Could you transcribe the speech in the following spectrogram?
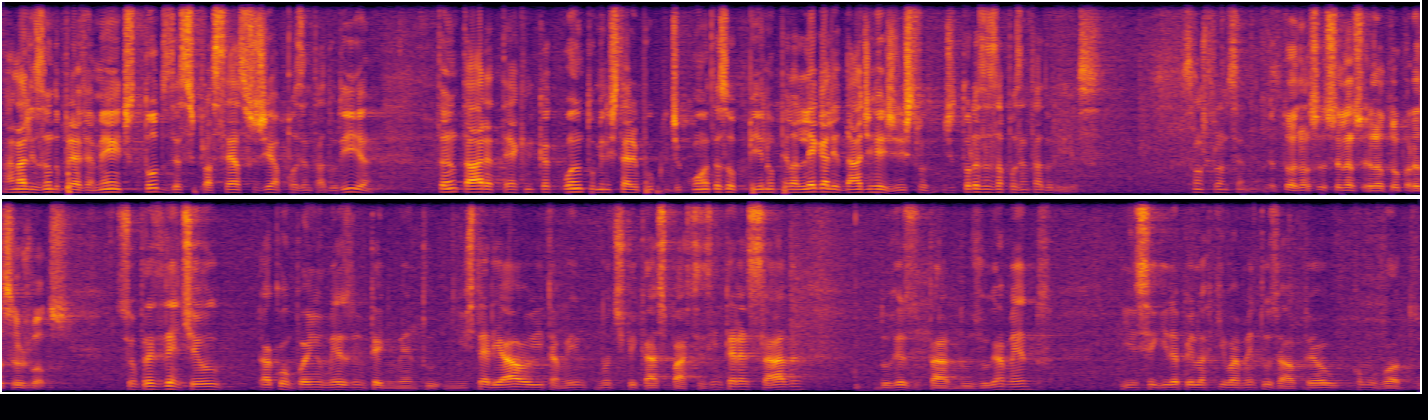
Analisando previamente todos esses processos de aposentadoria, tanto a área técnica quanto o Ministério Público de Contas opinam pela legalidade e registro de todas as aposentadorias. São os pronunciamentos. Retorno a Sua Excelência, relator, para seus votos. Senhor presidente, eu acompanho o mesmo entendimento ministerial e também notificar as partes interessadas do resultado do julgamento e, em seguida, pelo arquivamento dos autos. Eu, como voto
